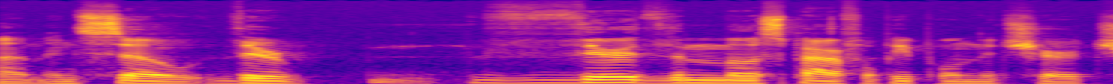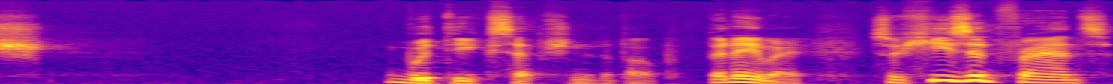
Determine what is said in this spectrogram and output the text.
Um, and so they're, they're the most powerful people in the church, with the exception of the Pope. But anyway, so he's in France,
